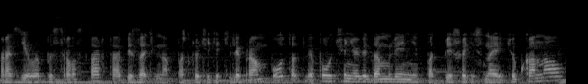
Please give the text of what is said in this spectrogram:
разделы быстрого старта, обязательно подключите Telegram-бота для получения уведомлений, подпишитесь на YouTube канал,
